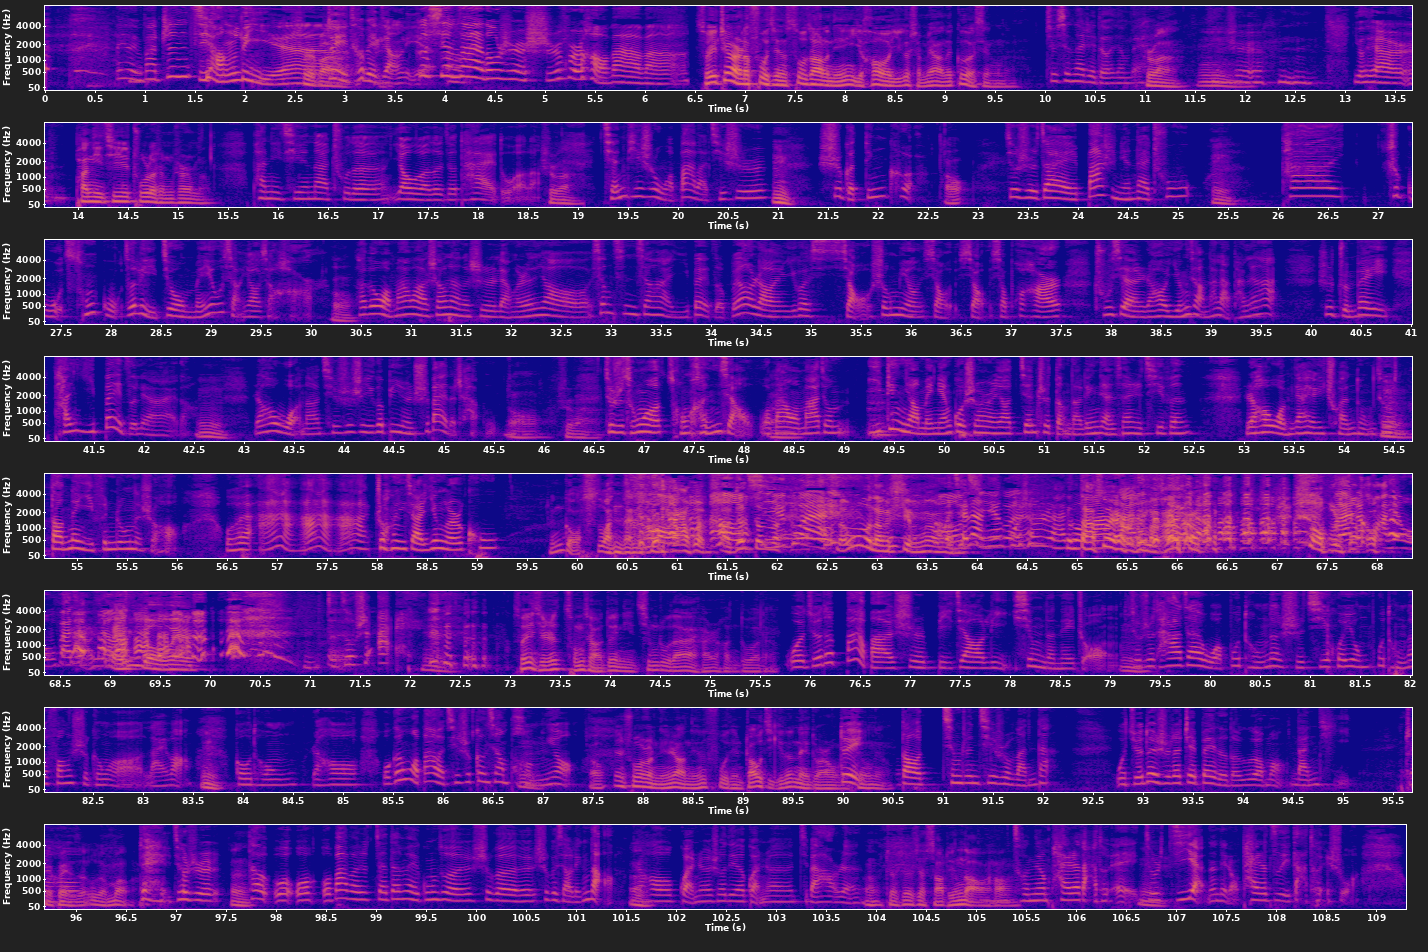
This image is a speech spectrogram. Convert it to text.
哎呦，你爸真讲理，是吧？对，特别讲理。搁现在都是十分好爸爸。所以这样的父亲塑造了您以后一个什么样的个性呢？就现在这德行呗，是吧？就嗯，是嗯有点儿叛逆期出了什么事儿吗？叛逆期，那出的幺蛾子就太多了。是吧？前提是我爸爸其实嗯，是个丁克，哦，就是在八十年代初，嗯，他是骨从骨子里就没有想要小孩儿。哦，他跟我妈妈商量的是，两个人要相亲相爱一辈子，不要让一个小生命、小小小破孩儿出现，然后影响他俩谈恋爱，是准备谈一辈子恋爱的。嗯，然后我呢，其实是一个避孕失败的产物，哦，是吧？就是从我从很小，我爸嗯我妈就一定要每年过生日要坚持等到零点三十七分。然后我们家有一传统，就是嗯到那一分钟的时候，我会啊啊啊装一下婴儿哭。真够酸的，你们 家我操，真他妈奇怪，能不能行啊？我我前两天过生日还大岁数买干了嘛呀？受不了，这了！画面我无法想象。哎呦喂！这都是爱。嗯 所以其实从小对你倾注的爱还是很多的。我觉得爸爸是比较理性的那种，嗯就是他在我不同的时期会用不同的方式跟我来往、嗯，沟通。然后我跟我爸爸其实更像朋友。哦，先说说您让您父亲着急的那段，我听听。到青春期是完蛋，我绝对是他这辈子的噩梦难题。这辈子噩梦。对，就是嗯他，我我我爸爸在单位工作是个是个小领导，嗯然后管着手底下管着几百号人。嗯，这是叫小领导啊哈。曾经拍着大腿，嗯就是急眼的那种，拍着自己大腿说：“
